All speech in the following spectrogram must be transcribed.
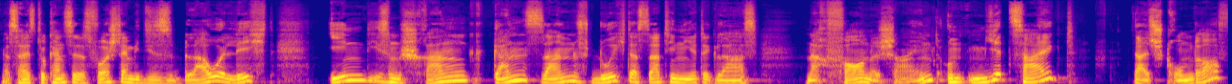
Das heißt, du kannst dir das vorstellen, wie dieses blaue Licht in diesem Schrank ganz sanft durch das satinierte Glas nach vorne scheint und mir zeigt, da ist Strom drauf.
